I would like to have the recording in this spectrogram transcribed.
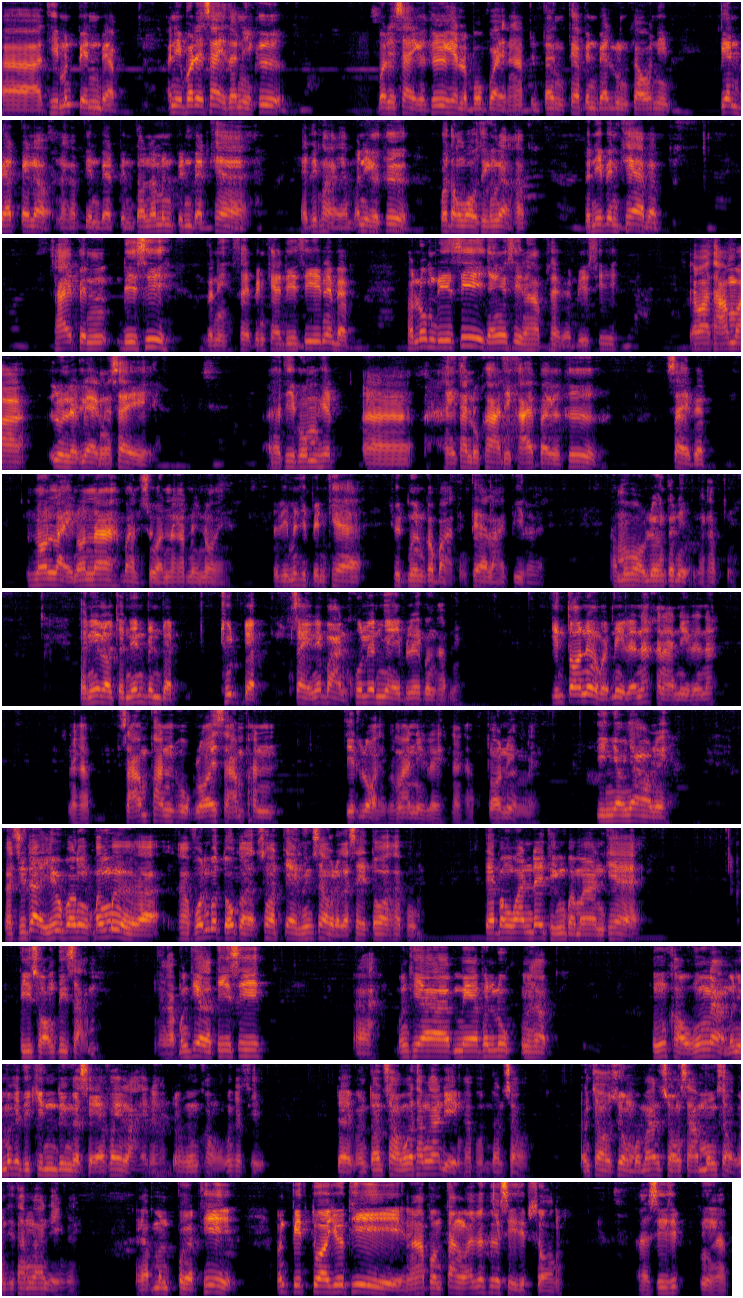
อ่าที่มันเป็นแบบ อันนี้บ่ได้ใส่ตัวนี้คือบ่ได้ใส่ก็คือเฮ็ดระบบไว้นะครับ เป็นตั้งแต่เป็นแบตรุ่นเก่านี่เปลี่ยนแบตไปแล้วนะครับเปลี่ยนแบตเป็นตอนนั้นมันเป็นแบตแค่85แอมป์อันนี้ก็คือบ่ต้องเว้าถึงแล้วครับ ตัวนี้เป็นแค่แบบใช้เป็น DC ตัวนี้ใส่เป็นแค่ DC ในแบบพัดลม DC อย่างจังซี่นะครับ ใส่แบบ DC แต่ว่าถามว่ารุ่นแรกๆเนี่ยใส่ที่ผมเฮ็ดให้ท่านลูกค้าที่ขายไปก็คือ ใส่แบบนอนไหลนอนหน้าบ้านสวนนะครับน้อยๆตัวนี้มันจะเป็นแค่ชุดหมื่นกว่าบาทตั้งแต่หลายปีแล้วแหละเอามาบอกเรื่องตัวนี้นะครับตอนนี้เราจะเน้นเป็นแบบชุดแบบใส่ในบ้านครัวเรือนใหญ่ไปเลยเบิ่งครับนี่กินต่อเนื่องแบบนี้เลยนะขนาดนี้เลยนะนะครับ3,600 3,700ประมาณนี้เลยนะครับ ต่อเนื่องเลยยิงยาวๆเลย ก็สิได้อยู่บางบางมื้อก็ถ้าฝนบ่ตกก็สอดแจ้งถึงเช้าแล้วก็ใส่ต่อครับผม แต่บางวันได้ถึงประมาณแค่ตีสองตีสามนะครับบางเที่ยก็ตีสี่อ่าบางเที่ยแม่เพิ่นลุกนะครับหุงข้าวหุงน้ำอันนี้มันก็สิกินดึงกระแสไฟหลายนะครับหุงข้าวมันก็สิได้ผมตอนเช้ามันก็ทำงานเองครับ ผมตอนเช้าตอนเช้าช่วงประมาณ2-3โมงเช้ามันสิทำงานเองเลยนะครับ มันเปิดที่มันปิดตัวอยู่ที่นะครับ ผมตั้งไว้ก็คือ42อ่า40นี่ครับ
